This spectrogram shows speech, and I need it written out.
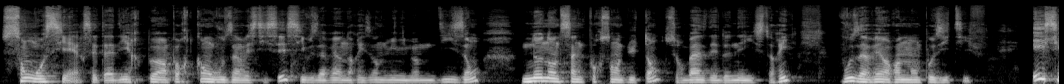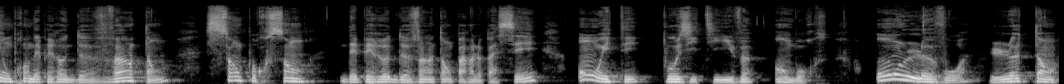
sont haussières, c'est-à-dire peu importe quand vous investissez, si vous avez un horizon de minimum 10 ans, 95% du temps, sur base des données historiques, vous avez un rendement positif. Et si on prend des périodes de 20 ans, 100% des périodes de 20 ans par le passé été positives en bourse. On le voit, le temps,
